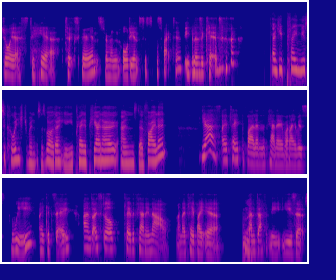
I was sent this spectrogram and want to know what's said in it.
joyous to hear, to experience from an audience's perspective, even as a kid. and you play musical instruments as well, don't you? You play the piano and the violin. Yes, I played the violin and the piano when I was wee, I could say. And I still play the piano now, and I play by ear yeah. and definitely use it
